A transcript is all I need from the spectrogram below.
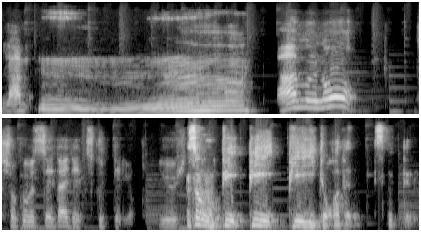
うラムうーん。ラムの植物性代替作ってるよという人それも P、P、P とかで作ってる。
